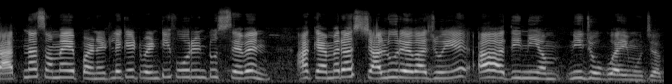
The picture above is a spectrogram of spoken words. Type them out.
રાતના સમયે પણ, એટલે કે ટ્વેન્ટી ફોર ઇન્ટુ સેવન આ કેમેરાસ ચાલુ રહેવા જોઈએ આ અધિનિયમની જોગવાઈ મુજબ.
